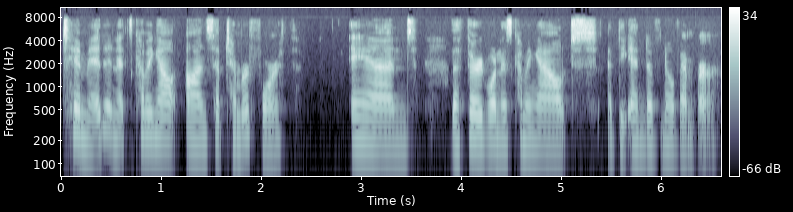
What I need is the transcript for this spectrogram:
Timid, and it's coming out on September 4th. And the third one is coming out at the end of November.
